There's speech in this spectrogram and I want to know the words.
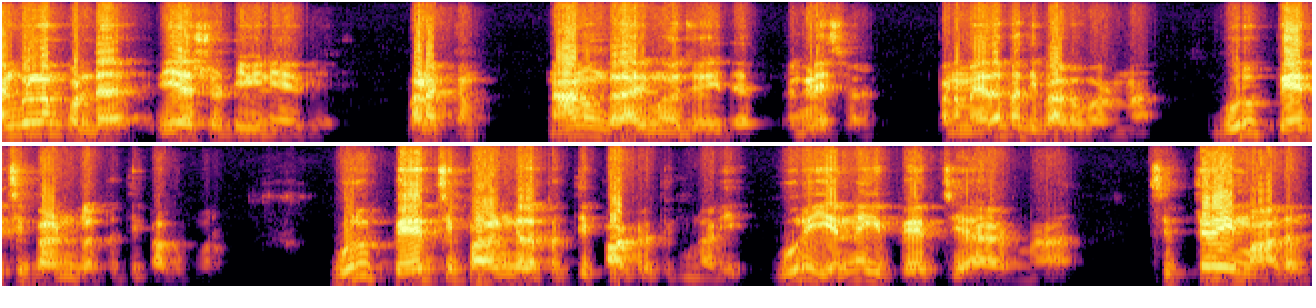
அன்புள்ளம் கொண்ட விஎஸ்ஓ டிவி நேர்களே வணக்கம். நான் உங்கள் அறிமுக ஜோதிடர் வெங்கடேஸ்வரன். இப்ப நம்ம எதை பத்தி பார்க்க போறோம்னா குரு பேர்ச்சி பலன்களை பத்தி பார்க்க போறோம். குரு பேர்ச்சி பலன்களை பத்தி பார்க்கறதுக்கு முன்னாடி குரு என்னைக்கு பேர்ச்சி ஆகும்னா சித்திரை மாதம்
